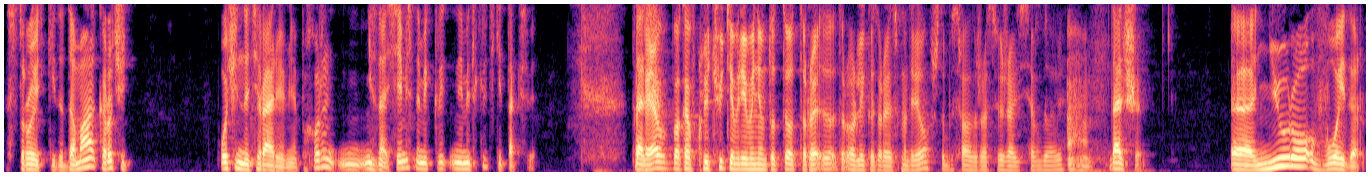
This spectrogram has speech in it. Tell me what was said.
строить какие-то дома. Короче, очень на террарию мне похоже. Не знаю, 70 на, на метакритике так себе. Так, а я пока включу тем временем тот, тот ролик, который я смотрел, чтобы сразу же освежать себя в голове. Ага. Дальше. Uh, Neuro Voider.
